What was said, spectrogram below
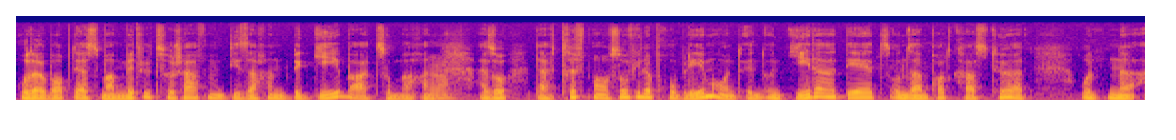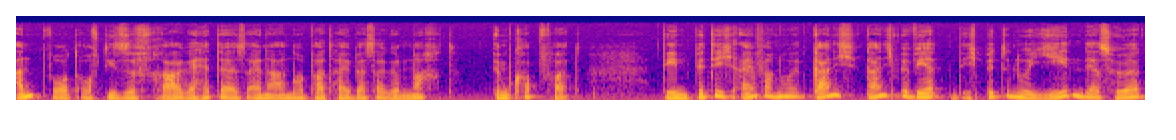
Oder überhaupt erst mal Mittel zu schaffen, die Sachen begehbar zu machen. Ja. Also da trifft man auf so viele Probleme und, und jeder, der jetzt unseren Podcast hört und eine Antwort auf diese Frage, hätte es eine andere Partei besser gemacht, im Kopf hat, den bitte ich einfach nur, gar nicht, gar nicht bewertend, ich bitte nur jeden, der es hört,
